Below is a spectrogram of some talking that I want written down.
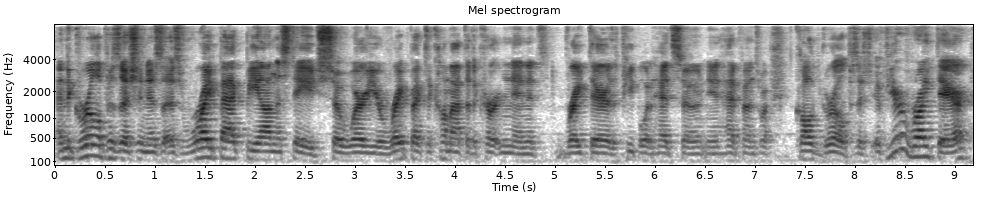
and the gorilla position is, is right back beyond the stage, so where you're right back to come out to the curtain, and it's right there. The people in headphone in headphones called gorilla position. If you're right there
